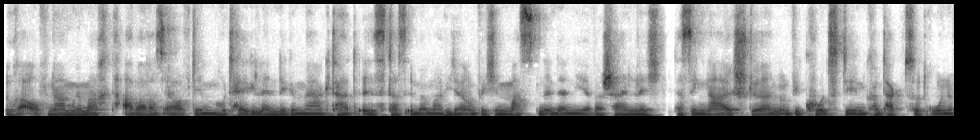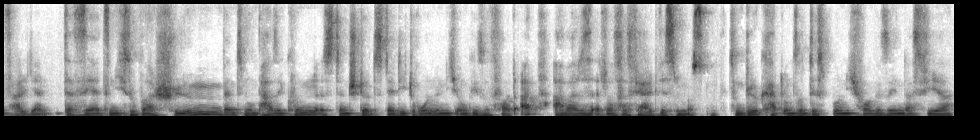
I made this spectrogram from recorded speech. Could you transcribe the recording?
irre Aufnahmen gemacht. Aber was er auf dem Hotelgelände gemerkt hat, ist, dass immer mal wieder irgendwelche Masten in der Nähe wahrscheinlich das Signal stören und wir kurz den Kontakt zur Drohne verlieren. Das ist ja jetzt nicht super schlimm, wenn es nur ein paar Sekunden ist, dann stürzt er die Drohne nicht irgendwie sofort ab. Aber das ist etwas, was wir halt wissen mussten. Zum Glück hat unsere Dispo nicht vorgesehen, dass wir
